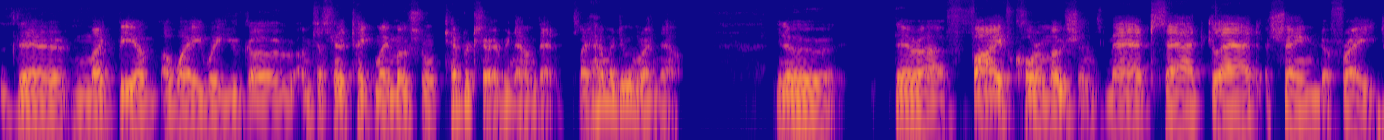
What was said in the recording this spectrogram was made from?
there might be a, a way where you go, I'm just going to take my emotional temperature every now and then. It's like, how am I doing right now? You know, there are five core emotions mad, sad, glad, ashamed, afraid.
